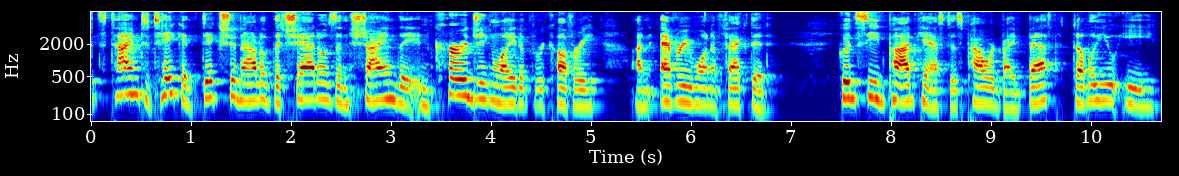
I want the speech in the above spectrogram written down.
It's time to take addiction out of the shadows and shine the encouraging light of recovery on everyone affected. Good Seed Podcast is powered by BethWE.com,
